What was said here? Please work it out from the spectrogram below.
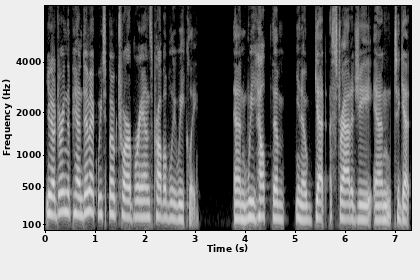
You know, during the pandemic, we spoke to our brands probably weekly and we helped them, you know, get a strategy and to get,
